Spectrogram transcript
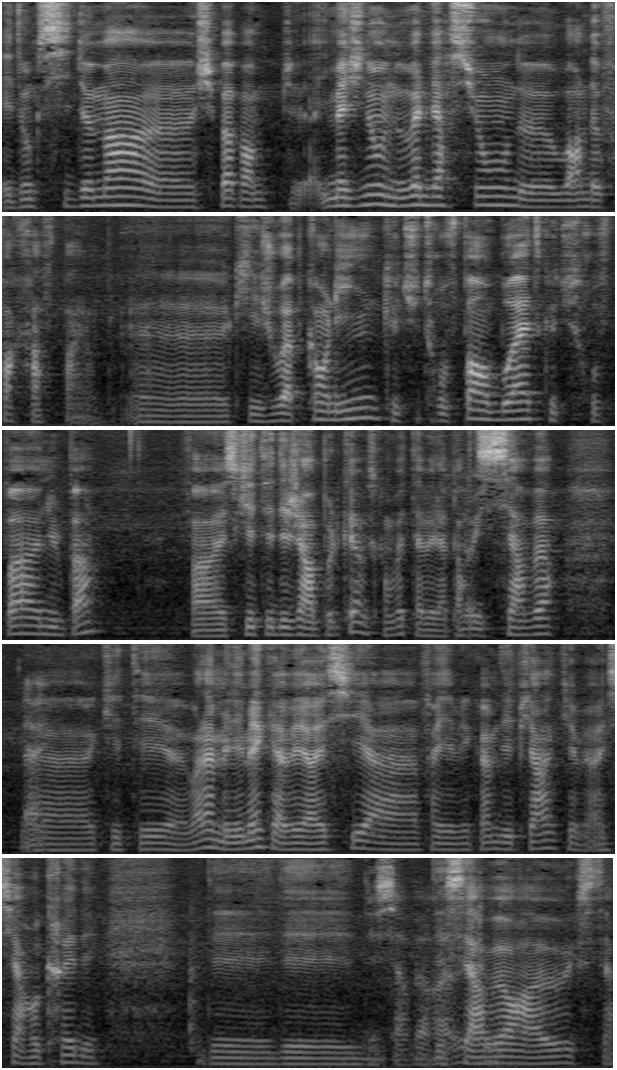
Et donc si demain, euh, je sais pas, par exemple, imaginons une nouvelle version de World of Warcraft par exemple, euh, qui est jouable qu'en ligne, que tu trouves pas en boîte, que tu trouves pas nulle part. Enfin, ce qui était déjà un peu le cas parce qu'en fait, tu avais la partie Oui. serveur Ouais. euh, qui était voilà mais les mecs avaient réussi à enfin il y avait quand même des pirates qui avaient réussi à recréer des des, des, Des serveurs. des à eux, serveurs à eux etc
